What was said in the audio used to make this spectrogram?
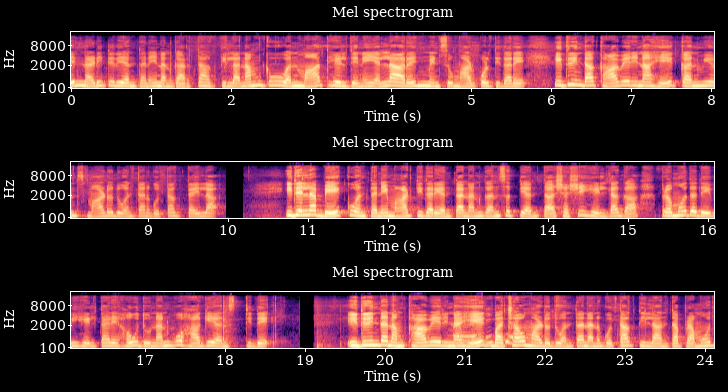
ಏನು ನಡೀತಿದೆ ಅಂತಲೇ ನನಗೆ ಅರ್ಥ ಆಗ್ತಿಲ್ಲ. ನಮಗೂ ಒಂದು ಮಾತು ಹೇಳ್ದೇನೆ ಎಲ್ಲ ಅರೇಂಜ್ಮೆಂಟ್ಸು ಮಾಡ್ಕೊಳ್ತಿದ್ದಾರೆ. ಇದರಿಂದ ಕಾವೇರಿನ ಹೇಗೆ ಕನ್ವಿನ್ಸ್ ಮಾಡೋದು ಅಂತ ಗೊತ್ತಾಗ್ತಾ ಇಲ್ಲ. ಇದೆಲ್ಲ ಬೇಕು ಅಂತಲೇ ಮಾಡ್ತಿದ್ದಾರೆ ಅಂತ ನನಗನ್ಸುತ್ತೆ ಅಂತ ಶಶಿ ಹೇಳಿದಾಗ ಪ್ರಮೋದ ದೇವಿ ಹೇಳ್ತಾರೆ, ಹೌದು, ನನಗೂ ಹಾಗೆ ಅನಿಸ್ತಿದೆ. ಇದರಿಂದ ನಮ್ಮ ಕಾವೇರಿನ ಹೇಗೆ ಬಚಾವ್ ಮಾಡೋದು ಅಂತ ನನಗೆ ಗೊತ್ತಾಗ್ತಿಲ್ಲ ಅಂತ ಪ್ರಮೋದ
